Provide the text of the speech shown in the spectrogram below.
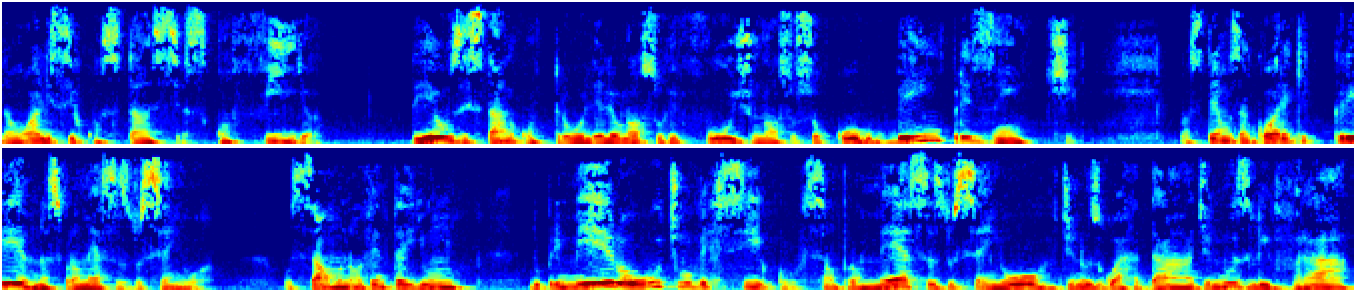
Não olhe circunstâncias, confia. Deus está no controle, Ele é o nosso refúgio, nosso socorro bem presente. Nós temos agora que crer nas promessas do Senhor. O Salmo 91, do primeiro ao último versículo, são promessas do Senhor de nos guardar, de nos livrar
